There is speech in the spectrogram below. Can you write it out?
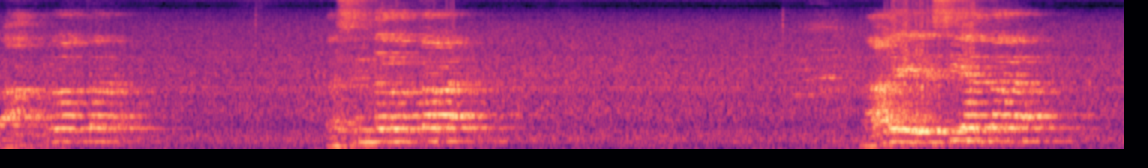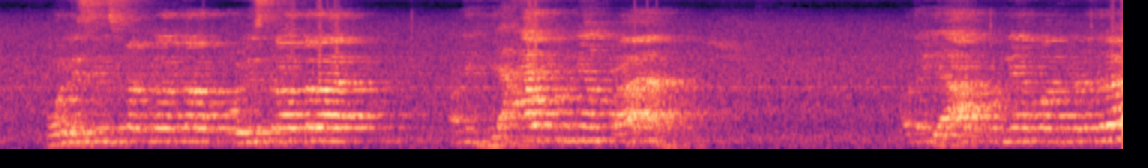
ಡಾಕ್ಟರ್ ಅಂತಾರ ತಹಸೀಲ್ದಾರ್ ಅಂತಾರ ನಾಳೆ ಎ ಸಿ ಆಗ್ತಾರ ಪೊಲೀಸ್ ಇನ್ಸ್ಪೆಕ್ಟರ್ ಅಂತಾರ ಪೊಲೀಸ್ ಅಂತಾರ ಅದು ಯಾರ ಪುಣ್ಯಪ್ಪ? ಅದು ಯಾರ ಪುಣ್ಯಪ್ಪ ಅಂತ ಹೇಳಿದ್ರೆ,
